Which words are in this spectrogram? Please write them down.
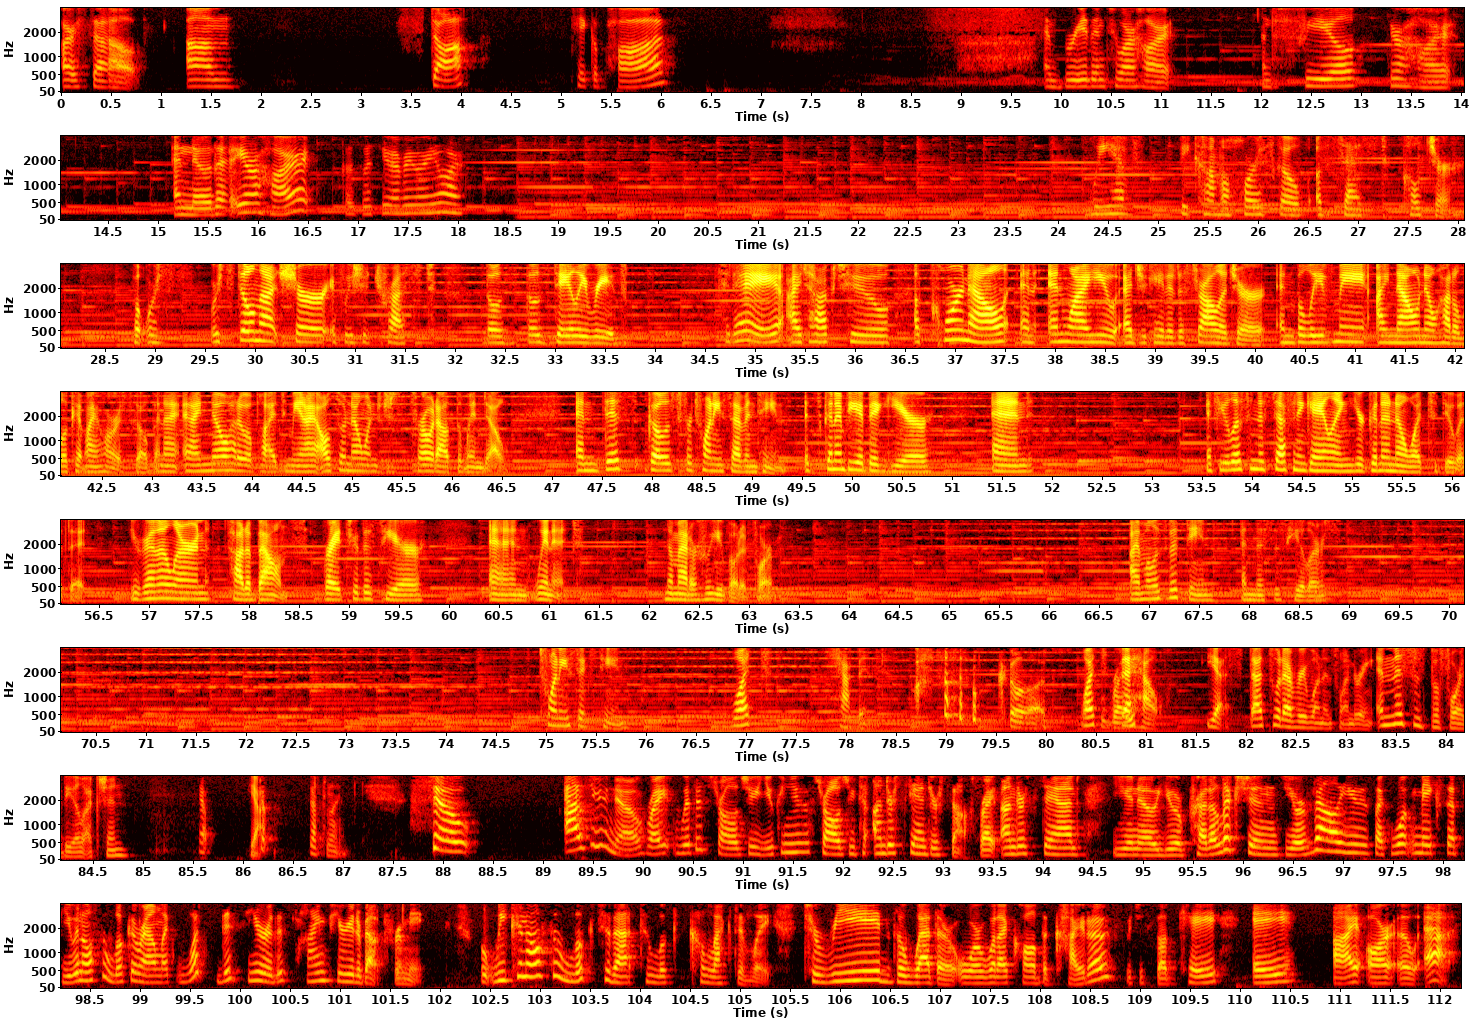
ourselves? Um, stop, take a pause, and breathe into our heart. And feel your heart. And know that your heart goes with you everywhere you are. We have become a horoscope obsessed culture, but we're we're still not sure if we should trust those those daily reads. Today, I talked to a Cornell and NYU educated astrologer, and believe me, I now know how to look at my horoscope and I, and I know how to apply it to me, and I also know when to just throw it out the window. And this goes for 2017. It's going to be a big year, and if you listen to Stephanie Gailing, you're going to know what to do with it. You're going to learn how to bounce right through this year and win it, no matter who you voted for. I'm Elizabeth Dean, and this is Healers. Twenty sixteen. What happened? Oh God. What Right? the hell? Yes, that's what everyone is wondering. And this is before the election. Yep. Yeah. Definitely. So, as you know, right, with astrology, you can use astrology to understand yourself, right? Understand, you know, your predilections, your values, like what makes up you, and also look around, like, what's this year, this time period about for me? But we can also look to that to look collectively, to read the weather, or what I call the kairos, which is spelled K A I R O S.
